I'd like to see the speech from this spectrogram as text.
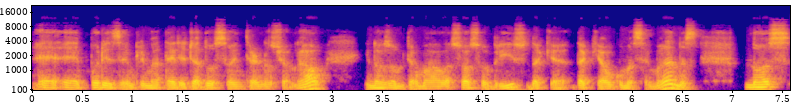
é, é, por exemplo, em matéria de adoção internacional, e nós vamos ter uma aula só sobre isso daqui a, daqui a algumas semanas, nós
